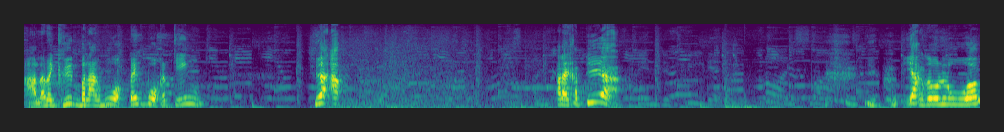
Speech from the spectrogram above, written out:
อ่าแล้วไปขึ้นพลังบวกเป็นบวกกันจริงเชื่ออะอะไรครับเนี่ยอยากโดนล้วง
